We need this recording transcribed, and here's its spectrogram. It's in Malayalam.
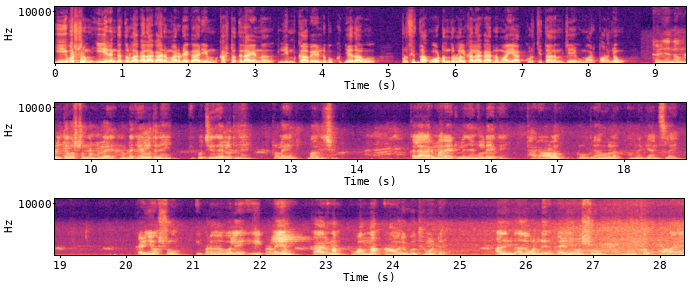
ഈ വർഷം ഈ രംഗത്തുള്ള കലാകാരന്മാരുടെ കാര്യം കഷ്ടത്തിലായെന്ന് ലിംക വേൾഡ് ബുക്ക് ജേതാവ് പ്രസിദ്ധ ഓട്ടംതുള്ളൽ കലാകാരനുമായ കുർച്ചിത്താനം ജയകുമാർ പറഞ്ഞു. കഴിഞ്ഞ മുമ്പിലത്തെ വർഷം നമ്മളെ നമ്മുടെ കേരളത്തിനെ കൊച്ചു കേരളത്തിനെ പ്രളയം ബാധിച്ചു. കലാകാരന്മാരായിട്ടുള്ള ഞങ്ങളുടെയൊക്കെ ധാരാളം പ്രോഗ്രാമുകൾ അന്ന് ക്യാൻസലായി. കഴിഞ്ഞ വർഷവും ഈ പറഞ്ഞതുപോലെ ഈ പ്രളയം കാരണം വന്ന ആ ഒരു ബുദ്ധിമുട്ട് അതിന് അതുകൊണ്ട് കഴിഞ്ഞ വർഷവും ഞങ്ങൾക്ക് വളരെ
